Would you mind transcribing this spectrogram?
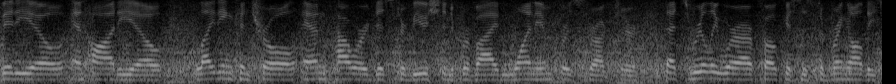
video and audio, lighting control, and power distribution to provide one infrastructure, that's really where our focus is to bring all these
